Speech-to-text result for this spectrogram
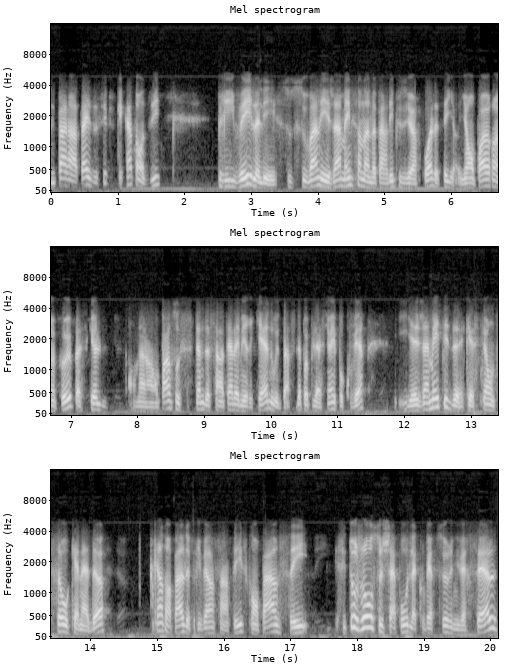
une, parenthèse aussi, puisque quand on dit privé, les, souvent les gens, même si on en a parlé plusieurs fois, ils ont peur un peu parce que on, pense au système de santé à l'américaine où une partie de la population n'est pas couverte. Il n'y a jamais été de question de ça au Canada. Quand on parle de privé en santé, ce qu'on parle, c'est c'est toujours sous le chapeau de la couverture universelle,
